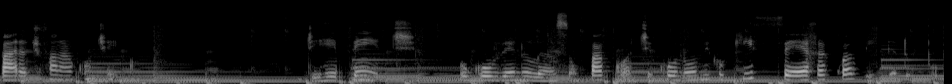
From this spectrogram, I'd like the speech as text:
para de falar contigo. De repente, o governo lança um pacote econômico que ferra com a vida do povo.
